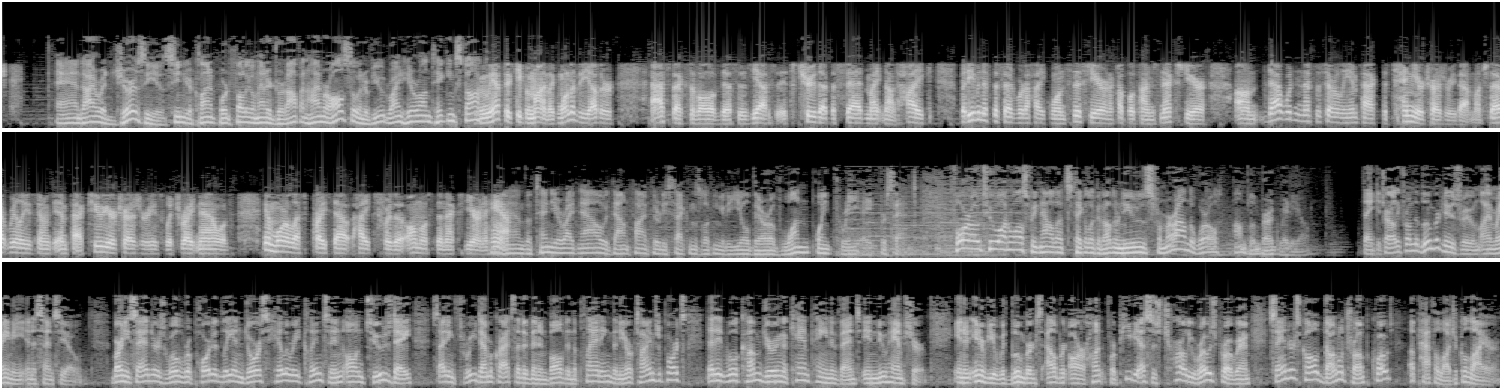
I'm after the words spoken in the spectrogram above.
And Ira Jersey is senior client portfolio manager at Oppenheimer, also interviewed right here on Taking Stock. I mean, we have to keep in mind, like one of the other aspects of all of this is yes, it's true that the Fed might not hike, but even if the Fed were to hike once this year and a couple of times next year, um, that wouldn't necessarily impact the 10-year Treasury that much. That really is going to impact two-year Treasuries, which right now have you know, more or less priced out hikes for the almost the next year and a half. And the 10-year right now is down 530 seconds, looking at a yield there of 1.38%. 402 on Wall Street. Now let's take a look at other news from around the world on Bloomberg Radio. Thank you, Charlie. From the Bloomberg Newsroom, I'm Ramy Inocencio. Bernie Sanders will reportedly endorse Hillary Clinton on Tuesday, citing three Democrats that have been involved in the planning. The New York Times reports that it will come during a campaign event in New Hampshire. In an interview with Bloomberg's Albert R. Hunt for PBS's Charlie Rose program, Sanders called Donald Trump, quote, a pathological liar.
